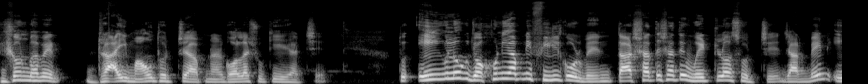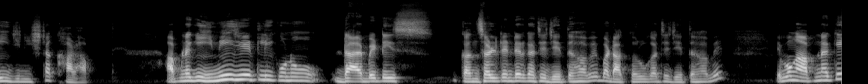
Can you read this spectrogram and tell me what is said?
ভীষণভাবে ড্রাই মাউথ হচ্ছে আপনার, গলা শুকিয়ে যাচ্ছে। তো এইগুলো যখনই আপনি ফিল করবেন, তার সাথে সাথে ওয়েট লস হচ্ছে, জানবেন এই জিনিসটা খারাপ। আপনাকে ইমিডিয়েটলি কোনো ডায়াবেটিস কনসালটেন্টের কাছে যেতে হবে বা ডাক্তারবাবুর কাছে যেতে হবে এবং আপনাকে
